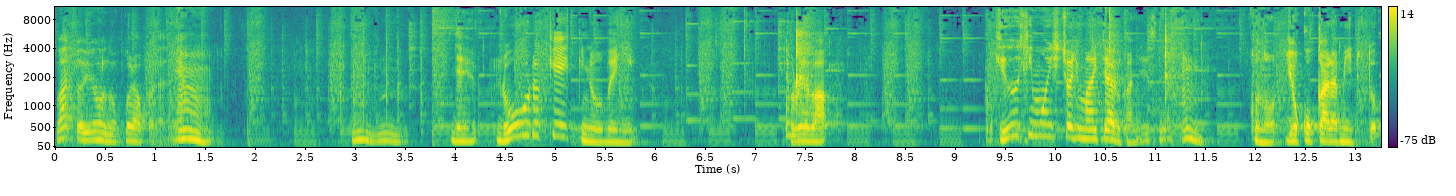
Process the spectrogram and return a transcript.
和と洋のコラボだね、うん。うん。うん。でロールケーキの上にこれは牛皮も一緒に巻いてある感じですね。うん。この横から見ると。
